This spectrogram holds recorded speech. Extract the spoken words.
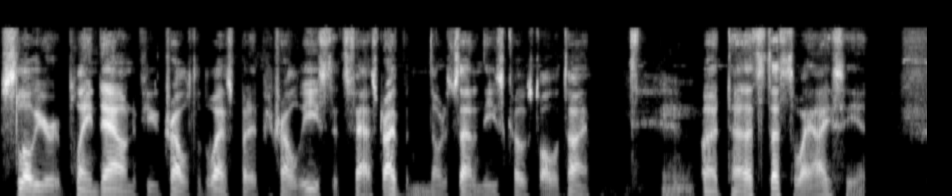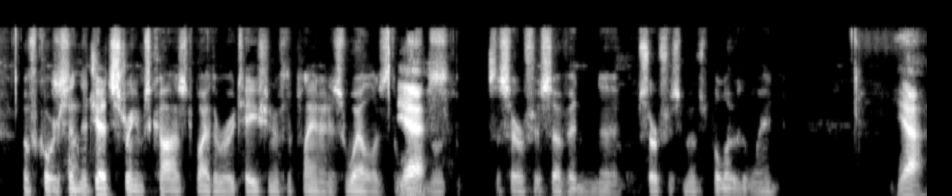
slow your plane down if you travel to the west. But if you travel east, it's faster. I've noticed that on the East Coast all the time. Mm. But uh, that's that's the way I see it. Of course, so. and the jet stream's caused by the rotation of the planet as well as the yes. The surface of it, and the surface moves below the wind. Yeah,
